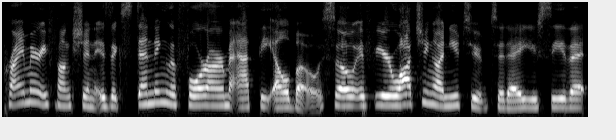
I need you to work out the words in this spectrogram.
primary function is extending the forearm at the elbow. So, if you're watching on YouTube today, you see that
